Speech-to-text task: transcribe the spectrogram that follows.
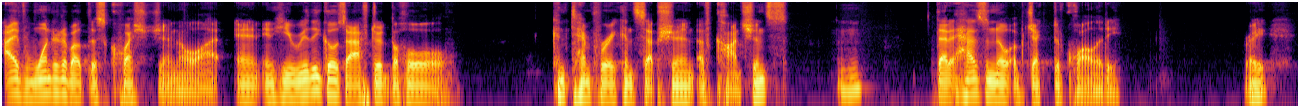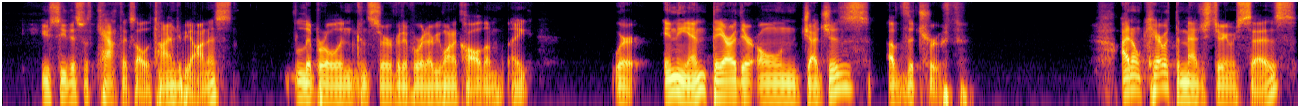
I've wondered about this question a lot, and and he really goes after the whole contemporary conception of conscience Mhm. that it has no objective quality. Right? You see this with Catholics all the time, to be honest, liberal and conservative, or whatever you want to call them, like where in the end they are their own judges of the truth. I don't care what the magisterium says.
